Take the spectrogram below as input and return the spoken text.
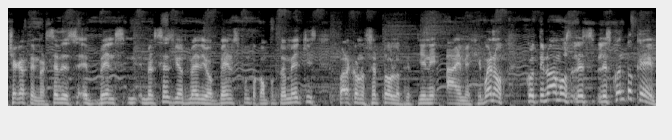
Chécate Mercedes eh, Benz, Mercedes-medio Benz.com.mx para conocer todo lo que tiene AMG. Bueno, continuamos. Les, les cuento que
